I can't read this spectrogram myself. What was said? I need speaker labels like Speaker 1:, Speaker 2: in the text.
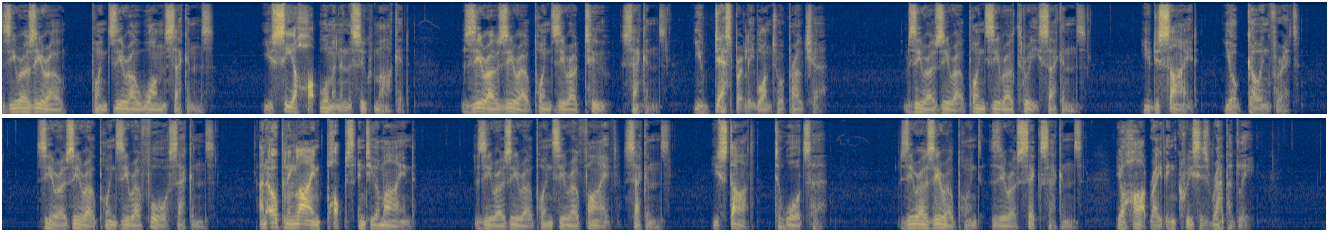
Speaker 1: 00.01 seconds. You see a hot woman in the supermarket. 00.02 seconds. You desperately want to approach her. 00.03 seconds. You decide you're going for it. 00.04 seconds. An opening line pops into your mind. 00.05 seconds. You start towards her. 00.06 seconds. Your heart rate increases rapidly.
